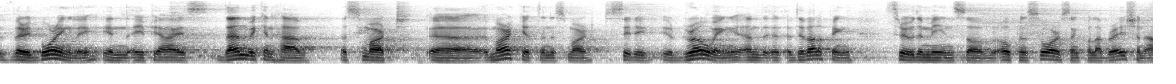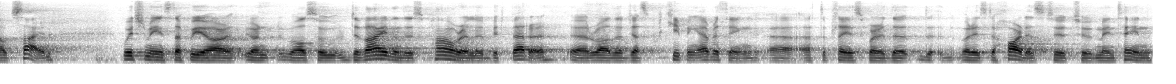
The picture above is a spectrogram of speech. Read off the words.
very boringly in APIs, then we can have a smart uh, market and a smart city growing and uh, developing through the means of open source and collaboration outside which means that we are, we are also dividing this power a little bit better, uh, rather just keeping everything uh, at the place where, the, the, where it's the hardest to, to maintain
